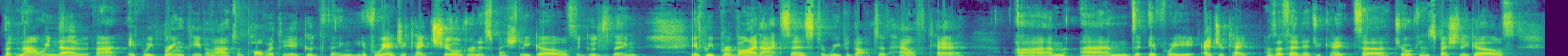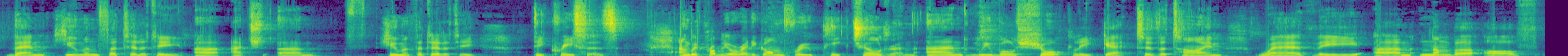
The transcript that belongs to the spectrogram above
But now we know that if we bring people out of poverty, a good thing. If we educate children, especially girls, a good thing. If we provide access to reproductive health care, um, and if we educate, as I said, educate uh, children, especially girls, then human fertility, uh, um, human fertility decreases. And we've probably already gone through peak children, and we will shortly get to the time where the um, number of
